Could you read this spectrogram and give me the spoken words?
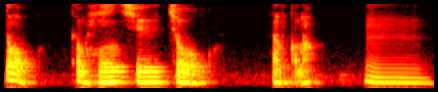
の多分編集長なのかな。うーん。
